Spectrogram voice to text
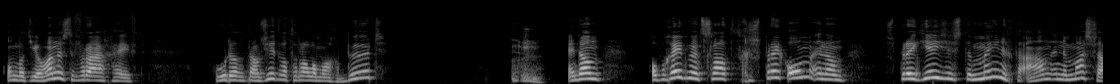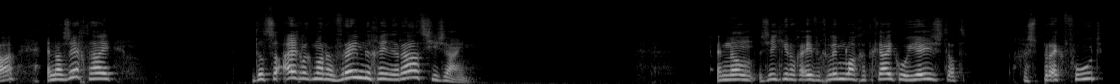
omdat Johannes de vraag heeft hoe dat het nou zit, wat er allemaal gebeurt. En dan op een gegeven moment slaat het gesprek om en dan spreekt Jezus de menigte aan in de massa. En dan zegt hij dat ze eigenlijk maar een vreemde generatie zijn. En dan zit je nog even glimlachen te kijken hoe Jezus dat gesprek voert.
